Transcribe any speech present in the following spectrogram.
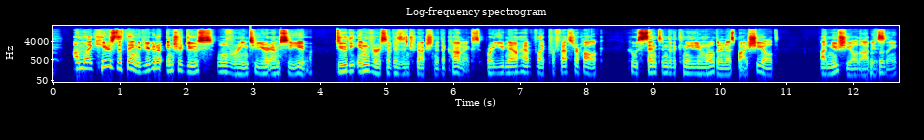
I'm like, here's the thing: if you're going to introduce Wolverine to your MCU, do the inverse of his introduction to the comics, where you now have like Professor Hulk, who was sent into the Canadian wilderness by Shield, a new Shield, Mm-hmm. obviously,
